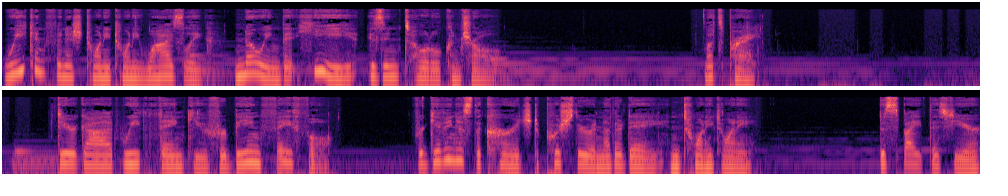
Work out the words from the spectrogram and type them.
we can finish 2020 wisely, knowing that He is in total control. Let's pray. Dear God, we thank you for being faithful, for giving us the courage to push through another day in 2020. Despite this year,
